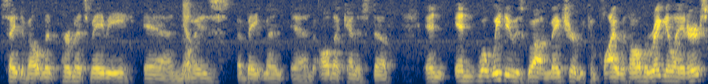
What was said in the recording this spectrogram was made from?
site development permits, maybe, and noise yep. abatement, and all that kind of stuff. And and what we do is go out and make sure we comply with all the regulators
